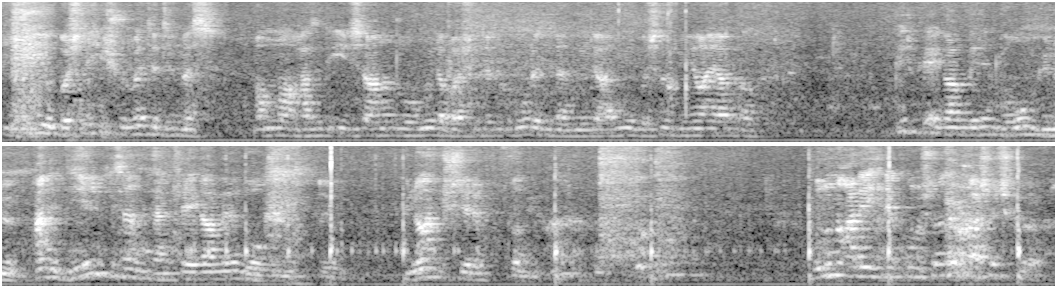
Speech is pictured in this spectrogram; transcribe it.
Hicri yılbaşına hiç hürmet edilmez. Ama Hz. İsa'nın doğumuyla başladığı kabul edilen miladi yılbaşına dünya ayağa kalkar. Bir peygamberin doğum günü, hani diyelim ki sen yani peygamberin doğum günü kutluyor. Günah işleri kutlanıyor. Ha? Bunun aleyhine konuşanlara karşı çıkıyorlar.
